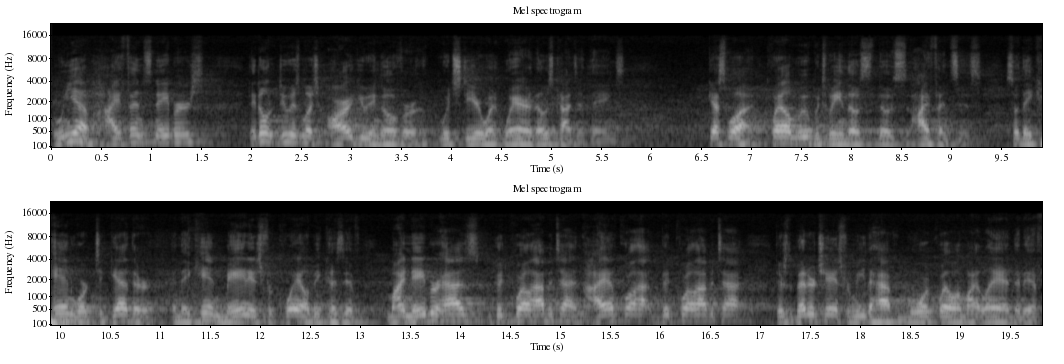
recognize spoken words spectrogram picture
But when you have high fence neighbors, they don't do as much arguing over which deer went where, those kinds of things. Guess what? Quail move between those, those high fences. So they can work together and they can manage for quail because if my neighbor has good quail habitat and I have quail ha good quail habitat, there's a better chance for me to have more quail on my land than if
